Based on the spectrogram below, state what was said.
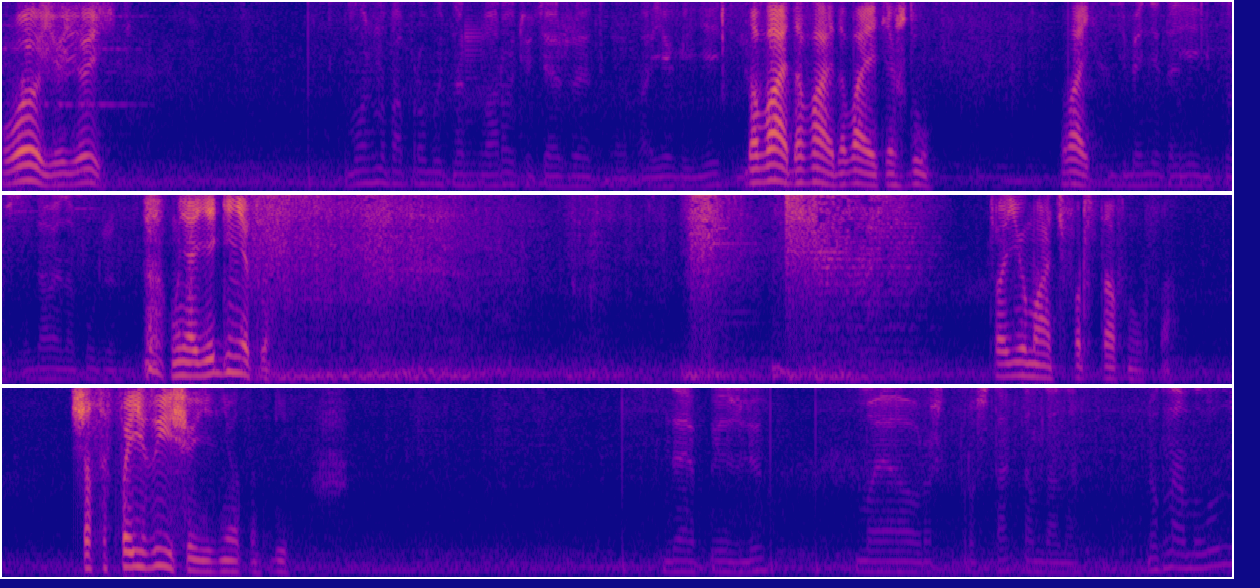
Ой-ой-ой. Можно попробовать на развороте, у тебя же это, Аега есть? Давай, давай, давай, я тебя жду. Давай. что? У тебя нет Аеги просто, давай на пудже. У меня еги нету. Твою мать, форстафнулся. Сейчас и фейзы еще изнет, смотри. Да, я поезжу. Моя аура просто так там дана. Но к нам луна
